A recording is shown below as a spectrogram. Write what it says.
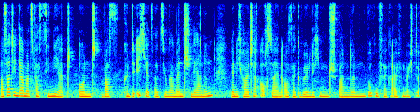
Was hat ihn damals fasziniert und was könnte ich jetzt als junger Mensch lernen, wenn ich heute auch so einen außergewöhnlichen, spannenden Beruf ergreifen möchte?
